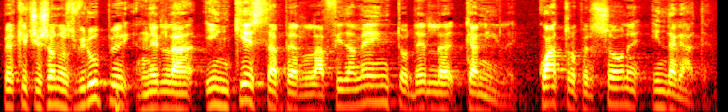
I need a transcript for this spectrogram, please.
perché ci sono sviluppi nella inchiesta per l'affidamento del canile. Quattro persone indagate.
